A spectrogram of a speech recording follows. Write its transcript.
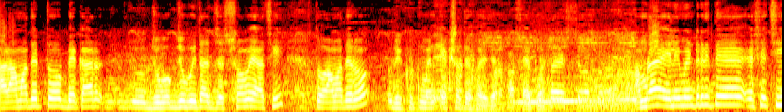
আর আমাদের তো বেকার যুবক যুবিতা সবাই আছি তো আমাদেরও রিক্রুটমেন্ট একসাথে হয়ে যায়। আমরা এলিমেন্টারিতে এসেছি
